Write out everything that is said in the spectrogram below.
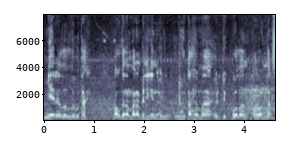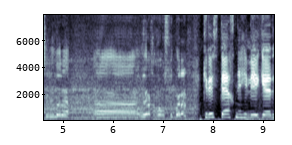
мер ылылыбыта. Алгынан баран билген утахыма үрдүк болан паромнар сырылара ыра хавостук барар. Кирестех нехилегер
